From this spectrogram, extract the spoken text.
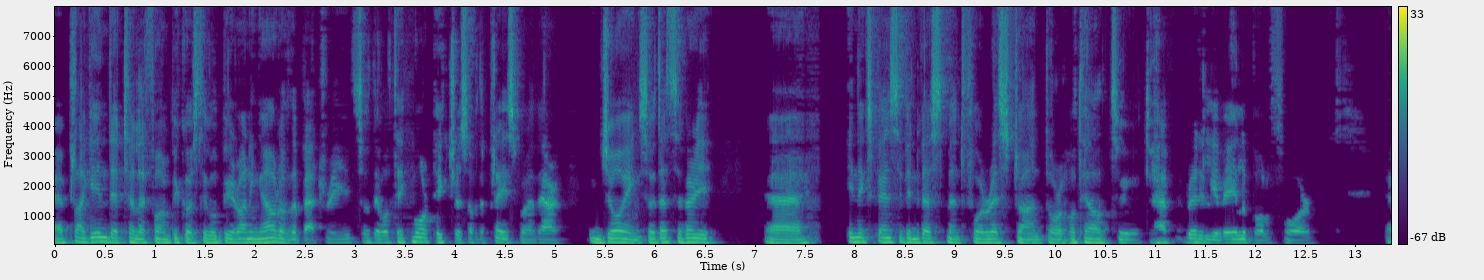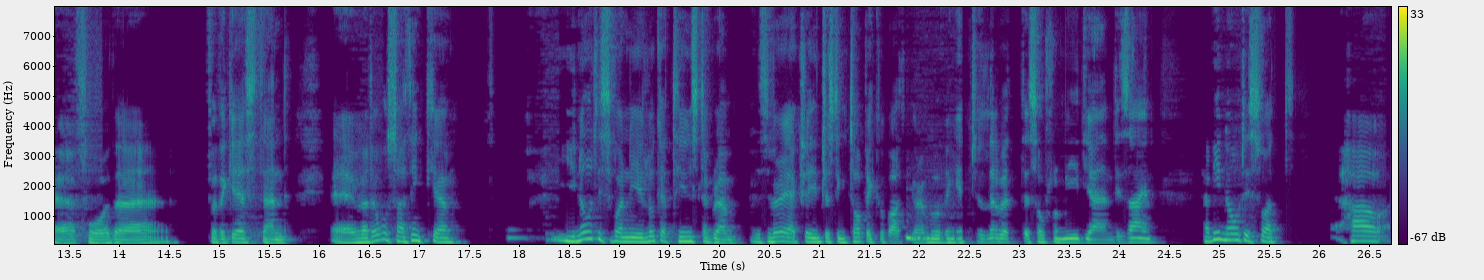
uh, plug in their telephone because they will be running out of the battery. So they will take more pictures of the place where they're enjoying. So that's a very uh, inexpensive investment for a restaurant or hotel to, to have readily available for uh, for the for the guest. And uh, but also, I think uh, you notice when you look at Instagram, it's a very actually interesting topic about you're moving into a little bit the social media and design. Have you noticed what how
